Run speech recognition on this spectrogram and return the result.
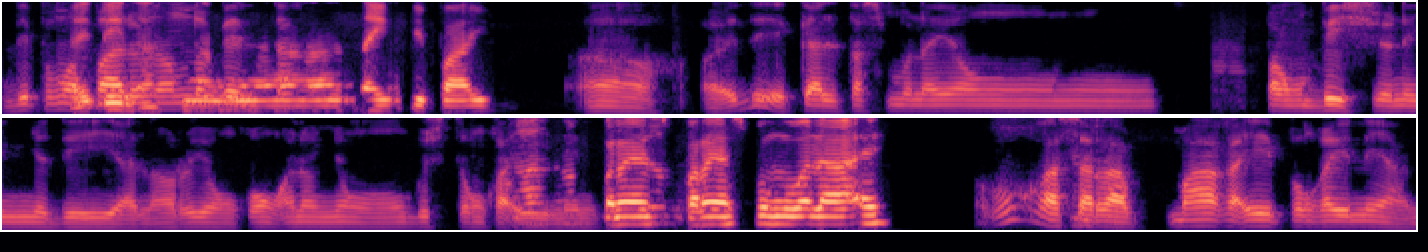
Hindi pumapalo ng 90. 95. Oo, o edi kaltas mo na yung pangbisyo ninyo diyan or yung kung ano yung gustong kainin. Parehas parehas pong wala, eh. Naku, kasarap. Makakaipon kayo niyan.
